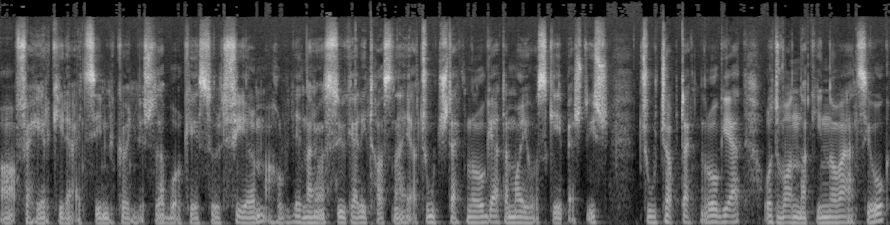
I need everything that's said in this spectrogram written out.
a Fehér Király című könyv és az abból készült film, ahol ugye nagyon szűk elit használja a csúcs technológiát, a maihoz képest is csúcsabb technológiát, ott vannak innovációk,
